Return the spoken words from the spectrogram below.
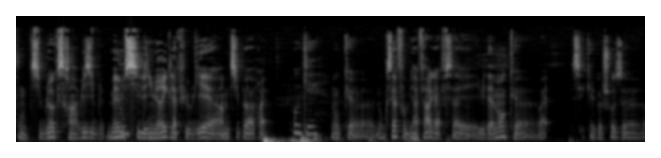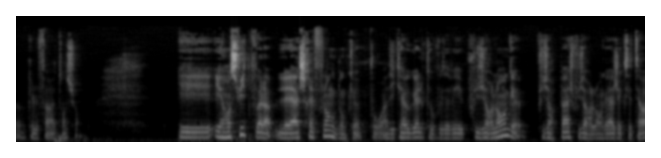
ton petit blog sera invisible, même si les numériques l'a publié un petit peu après. Ok. Donc, euh, donc ça, faut bien faire gaffe. Ça, évidemment que ouais, c'est quelque chose auquel faire attention. Et, ensuite, voilà, les hreflang, donc pour indiquer à Google que vous avez plusieurs langues, plusieurs pages, plusieurs langages, etc.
